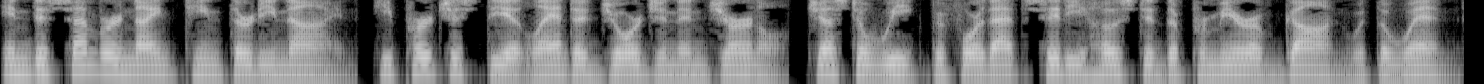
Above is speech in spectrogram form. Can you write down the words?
In December 1939, he purchased the Atlanta Georgian and Journal, just a week before that city hosted the premiere of Gone with the Wind.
